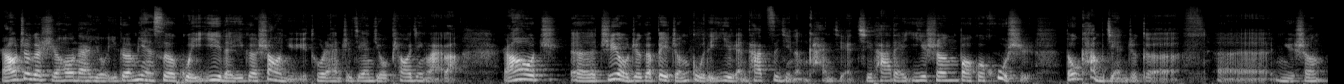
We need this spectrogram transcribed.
然后这个时候呢，有一个面色诡异的一个少女，突然之间就飘进来了。然后只呃只有这个被整蛊的艺人他自己能看见，其他的医生包括护士都看不见这个呃女生。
